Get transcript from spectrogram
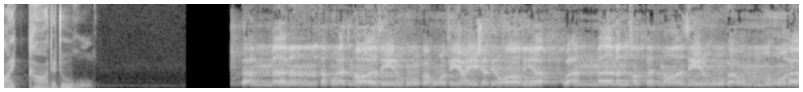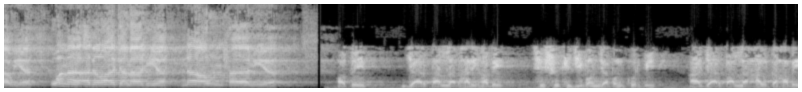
like carded wool. فأما من ثقلت موازينه فهو في عيشة راضية وأما من خفت موازينه فأمه هاوية وما أدراك ما هي نار حامية অতএব যার পাল্লা ভারী হবে সে সুখী জীবন যাপন করবে আর যার পাল্লা হালকা হবে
